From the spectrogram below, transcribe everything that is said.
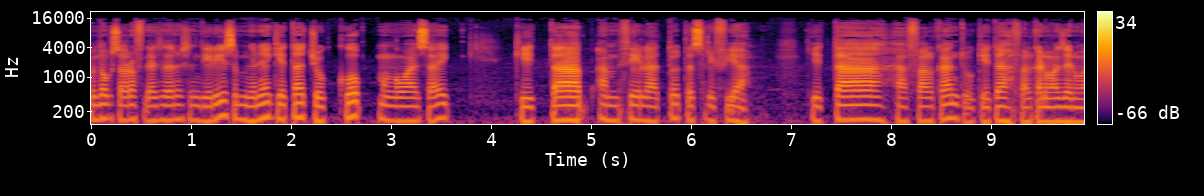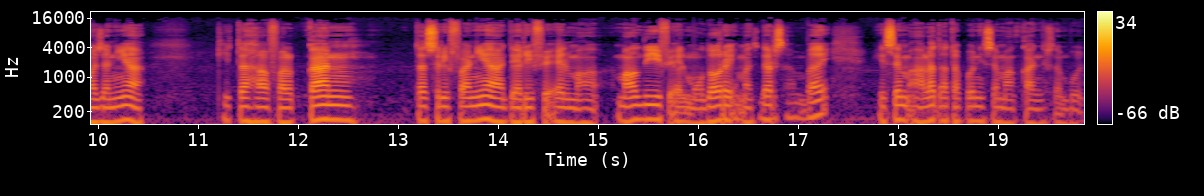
Untuk sorof dasar sendiri sebenarnya kita cukup menguasai kitab Amthilatu Tasrifiyah. Kita hafalkan tuh, kita hafalkan wazan-wazannya. Kita hafalkan tasrifannya dari fi'il maldi, fi'il mudhari, masdar sampai isim alat ataupun isim makan tersebut.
